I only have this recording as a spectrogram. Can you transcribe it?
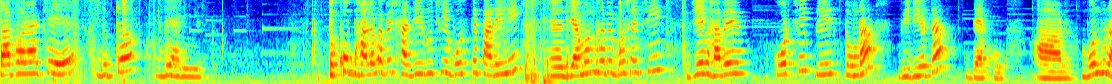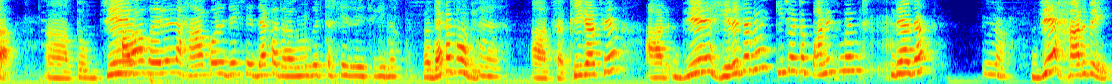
তারপর আছে দুটো ডেয়ারি মিল্ক। তো খুব ভালোভাবে সাজিয়ে গুছিয়ে বসতে পারিনি। যেমনভাবে বসেছি যেভাবে করছি প্লিজ তোমরা ভিডিওটা দেখো। আর বন্ধুরা তো যে খাওয়া হয়ে গেলে হাঁ করে দেখে দেখাতে হবে মুখেরটা শেষ হয়েছে কিনা। দেখাতে হবে? হ্যাঁ। আচ্ছা ঠিক আছে। আর যে হেরে যাবে কিছু একটা পানিশমেন্ট দেয়া যাক? না। যে হারবে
